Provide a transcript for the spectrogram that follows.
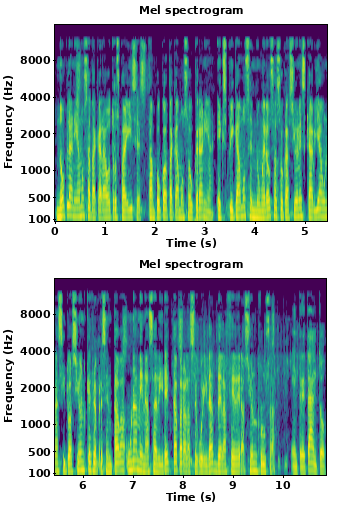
No planeamos atacar a otros países, tampoco atacamos a Ucrania. Explicamos en numerosas ocasiones que había una situación que representaba una amenaza directa para la seguridad de la Federación Rusa. Entre tanto,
